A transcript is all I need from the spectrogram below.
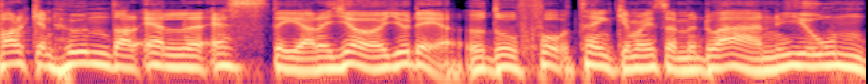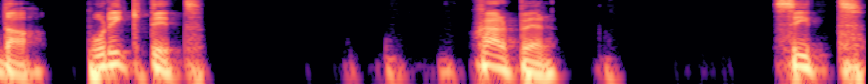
Varken hundar eller SD gör ju det. Och Då får, tänker man ju så här, men då är ni ju onda. På riktigt. Skärp er. Sitt.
